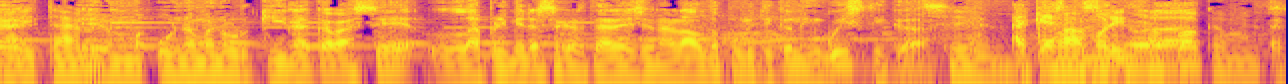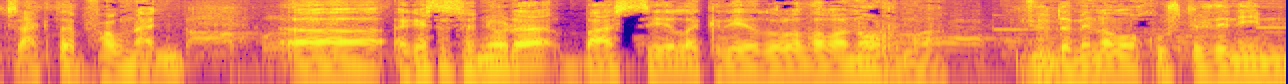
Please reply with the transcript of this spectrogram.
Ah, i tant. era una menorquina que va ser la primera secretària general de Política Lingüística. Sí. Va morir fa poc, a més. Exacte, fa un any. Uh, aquesta senyora va ser la creadora de la norma, juntament amb el Juste de Nin,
